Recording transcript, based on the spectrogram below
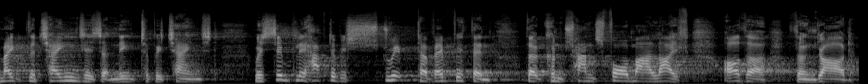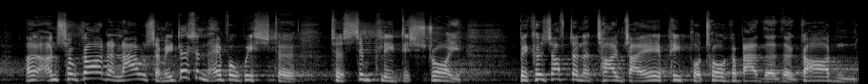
make the changes that need to be changed. We simply have to be stripped of everything that can transform our life other than God. And so God allows them. He doesn't ever wish to, to simply destroy. Because often at times I hear people talk about the, the God and,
